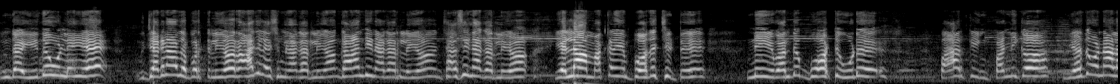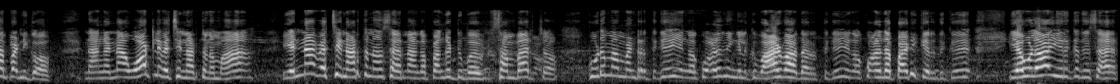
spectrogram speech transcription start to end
இந்த இது உள்ளேயே ஜெகநாதபுரத்துலேயும் ராஜலட்சுமி நகர்லேயும் காந்தி நகர்லேயும் சசி நகர்லேயும் எல்லா மக்களையும் புதைச்சிட்டு நீ வந்து போட்டு விடு. பார்க்கிங் பண்ணிக்கோ. எது வேணாலும் பண்ணிக்கோ. நாங்கள் என்ன ஹோட்டல் வச்சு நடத்தணுமா? என்ன வச்சு நடத்தணும் சார்? நாங்கள் பங்கிட்டு சம்பாரித்தோம் குடும்பம் பண்ணுறதுக்கு எங்கள் குழந்தைங்களுக்கு வாழ்வாதாரத்துக்கு எங்கள் குழந்தை படிக்கிறதுக்கு எவ்வளோ இருக்குது சார்?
